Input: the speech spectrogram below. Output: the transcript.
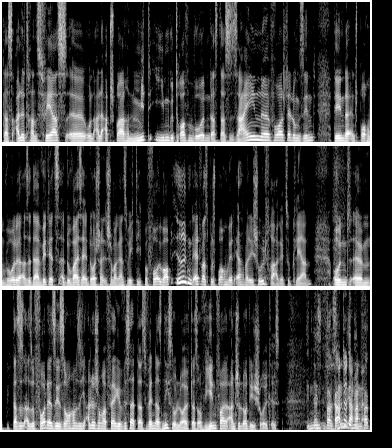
dass alle Transfers äh, und alle Absprachen mit ihm getroffen wurden, dass das seine Vorstellungen sind, denen da entsprochen wurde. Also da wird jetzt, du weißt ja, in Deutschland ist schon mal ganz wichtig, bevor überhaupt irgendetwas besprochen wird, erstmal die Schuldfrage zu klären. Und ähm, das ist also vor der Saison, haben sich alle schon mal vergewissert, dass wenn das nicht so läuft, dass auf jeden Fall Ancelotti schuld ist. In Das den Interessante vergangenen, in den daran- Ver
